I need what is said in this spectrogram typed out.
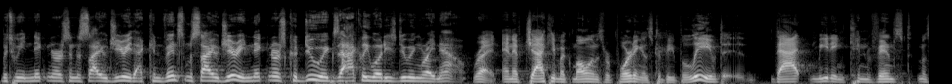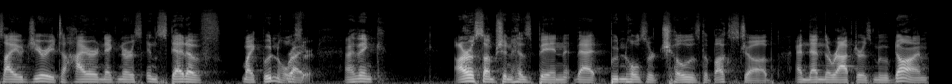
between Nick Nurse and Masai Ujiri that convinced Masai Ujiri Nick Nurse could do exactly what he's doing right now. Right. And if Jackie MacMullan's reporting is to be believed, that meeting convinced Masai Ujiri to hire Nick Nurse instead of Mike Budenholzer. Right. I think our assumption has been that Budenholzer chose the Bucks job and then the Raptors moved on.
